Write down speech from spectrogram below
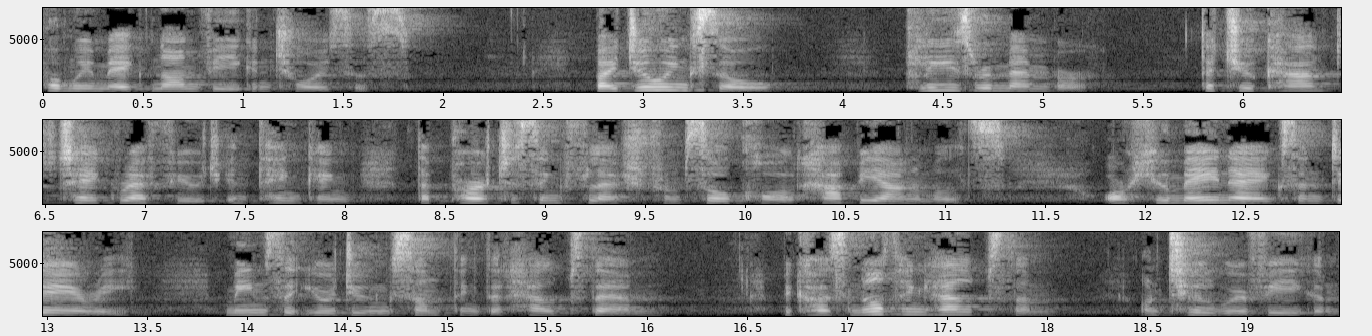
when we make non vegan choices. By doing so, please remember that you can't take refuge in thinking that purchasing flesh from so called happy animals or humane eggs and dairy means that you're doing something that helps them, because nothing helps them until we're vegan.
